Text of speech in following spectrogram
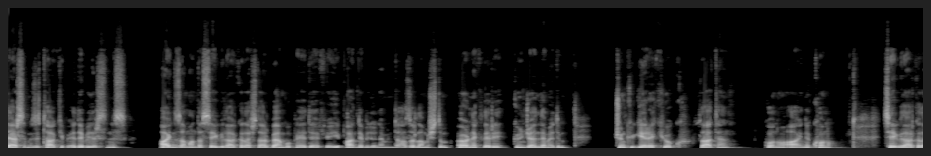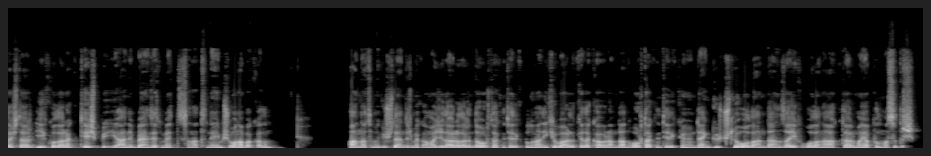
dersimizi takip edebilirsiniz. Aynı zamanda sevgili arkadaşlar ben bu PDF'yi pandemi döneminde hazırlamıştım. Örnekleri güncellemedim. Çünkü gerek yok. Zaten konu aynı konu. Sevgili arkadaşlar ilk olarak teşbih yani benzetme sanatı neymiş ona bakalım. Anlatımı güçlendirmek amacıyla aralarında ortak nitelik bulunan iki varlık ya da kavramdan ortak nitelik yönünden güçlü olandan zayıf olana aktarma yapılmasıdır.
